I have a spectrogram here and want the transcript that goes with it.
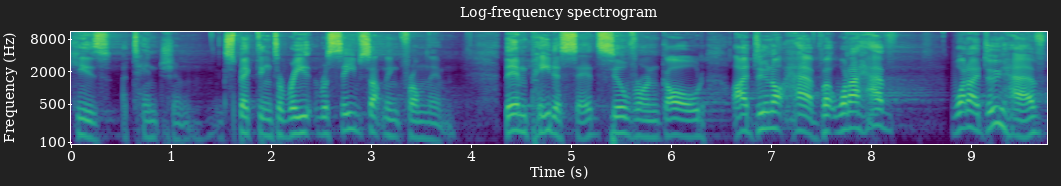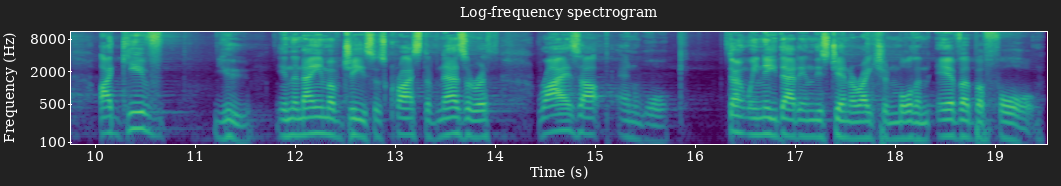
his attention, expecting to re- receive something from them. Then Peter said, Silver and gold I do not have, but what I have, what I do have, I give you. In the name of Jesus Christ of Nazareth, rise up and walk. Don't we need that in this generation more than ever before?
